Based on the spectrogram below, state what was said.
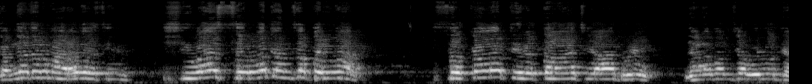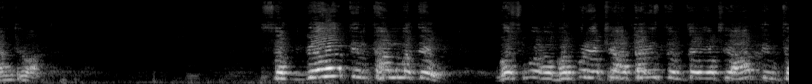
गंगाधर महाराज असतील शिवाय सर्व त्यांचा परिवार सकाळ तीर्थाच्या धुरे ज्ञानोबांच्या ओळीवर ध्यान ठेवा. सगळ्या तीर्थांमध्ये भरपूर एकशे अठ्ठावीस तीर्थ एकशे आठ तीर्थ.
